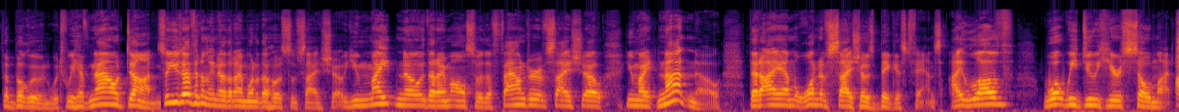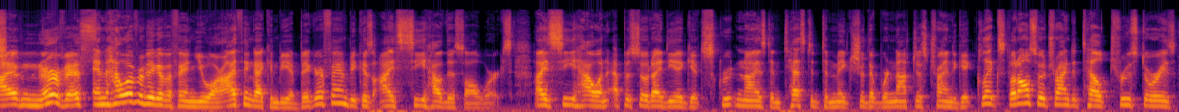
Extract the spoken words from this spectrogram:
the balloon, which we have now done. So you definitely know that I'm one of the hosts of SciShow. You might know that I'm also the founder of SciShow. You might not know that I am one of SciShow's biggest fans. I love what we do here so much. I am nervous. And however big of a fan you are, I think I can be a bigger fan because I see how this all works. I see how an episode idea gets scrutinized and tested to make sure that we're not just trying to get clicks, but also trying to tell true stories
